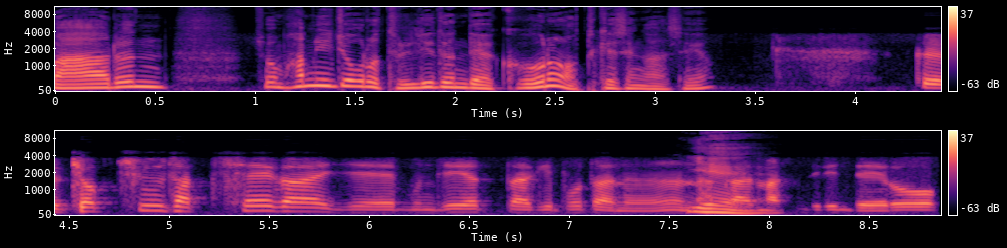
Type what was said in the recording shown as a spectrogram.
말은 좀 합리적으로 들리던데 그거는 어떻게 생각하세요? 그 격추 자체가 이제 문제였다기보다는 예. 아까 말씀드린 대로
